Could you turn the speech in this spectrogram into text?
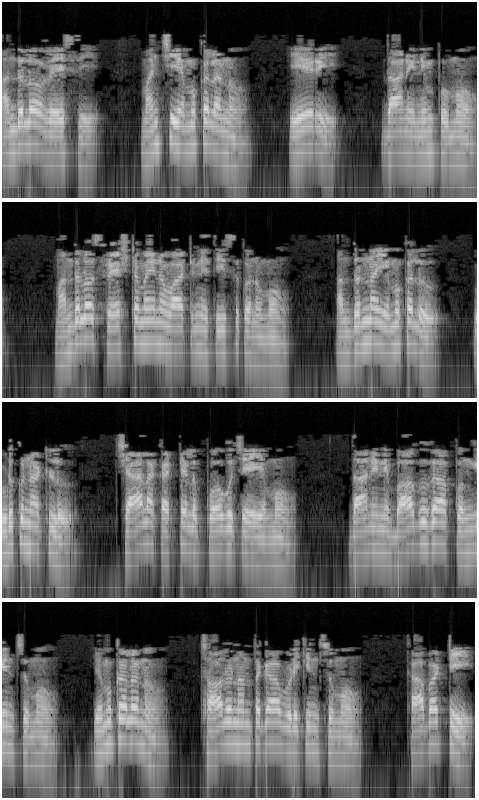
అందులో వేసి మంచి ఎముకలను ఏరి దాని నింపుము. మందలో శ్రేష్టమైన వాటిని తీసుకొనుము. అందున్న ఎముకలు ఉడుకునట్లు చాలా కట్టెలు పోగు చేయము దానిని బాగుగా పొంగించుము. ఎముకలను చాలునంతగా ఉడికించుము. కాబట్టి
